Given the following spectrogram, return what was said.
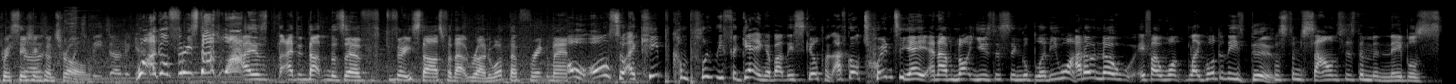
Precision control. point speed zone again. What? I got three stars? What? I, just, I did not deserve three stars for that run. What the frick, man? Oh, also, I keep completely forgetting about these skill points. I've got 28 and I've not used a single bloody one. I don't know if I want, like, what do these do? Custom sound system enables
